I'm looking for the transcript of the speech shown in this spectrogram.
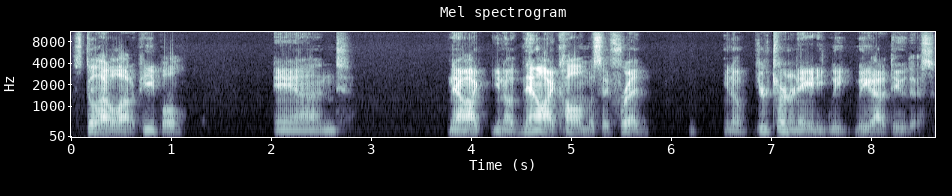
still had a lot of people. And now i you know now i call him and say fred you know you're turning 80 we we got to do this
